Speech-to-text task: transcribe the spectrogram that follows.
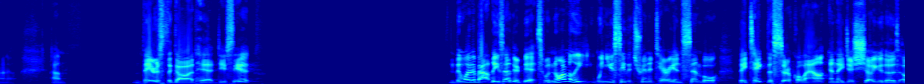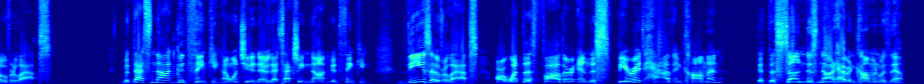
I know. Um, there's the Godhead. Do you see it? then what about these other bits? Well, normally when you see the Trinitarian symbol, they take the circle out and they just show you those overlaps. But that's not good thinking. I want you to know that's actually not good thinking. These overlaps are what the Father and the Spirit have in common that the Son does not have in common with them.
